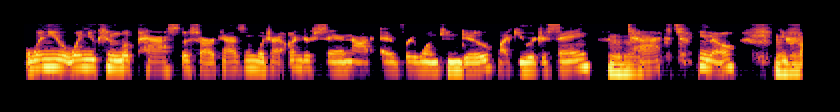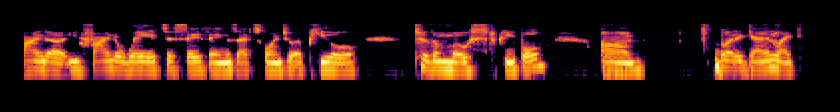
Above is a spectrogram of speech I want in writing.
when you when you can look past the sarcasm, which I understand not everyone can do, like you were just saying, mm-hmm. tact, you know, you mm-hmm. find a you find a way to say things that's going to appeal to the most people. Um, but again, like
